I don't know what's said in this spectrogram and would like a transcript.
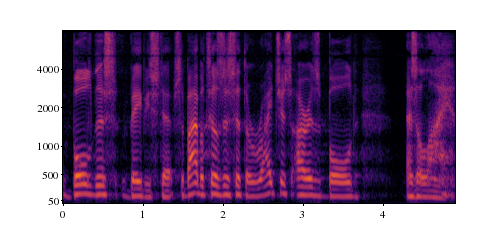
boldness baby steps. The Bible tells us that the righteous are as bold as a lion.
